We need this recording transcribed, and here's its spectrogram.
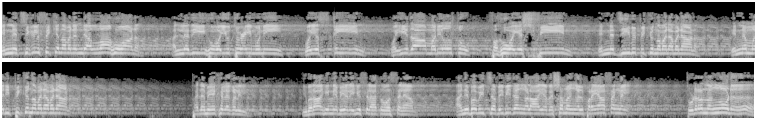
എന്നെ ചികിത്സിക്കുന്നവൻ എന്റെ അള്ളാഹുവാണ് എന്നെ ജീവിപ്പിക്കുന്നവൻ അവനാണ് എന്നെ മരിപ്പിക്കുന്നവൻ അവനാണ് പല മേഖലകളിൽ ഇബ്രാഹിം നബി അലഹി സ്വലാത്തു വസ്സലാം അനുഭവിച്ച വിവിധങ്ങളായ വിഷമങ്ങൾ പ്രയാസങ്ങൾ. തുടർന്നങ്ങോട്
